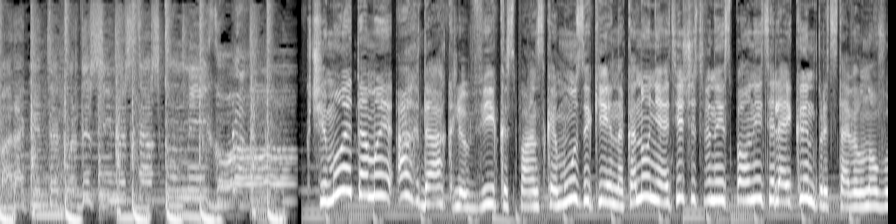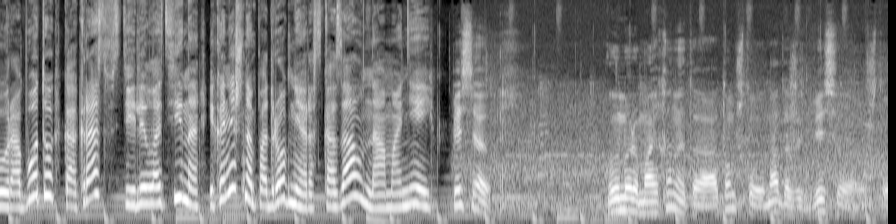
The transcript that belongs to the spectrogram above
para que te acuerdes si no estás conmigo. К чему это мы? Ах да, к любви к испанской музыке. Накануне отечественный исполнитель Айкын представил новую работу как раз в стиле латино. И, конечно, подробнее рассказал нам о ней. Песня «Умер Майхан» — это о том, что надо жить весело, что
